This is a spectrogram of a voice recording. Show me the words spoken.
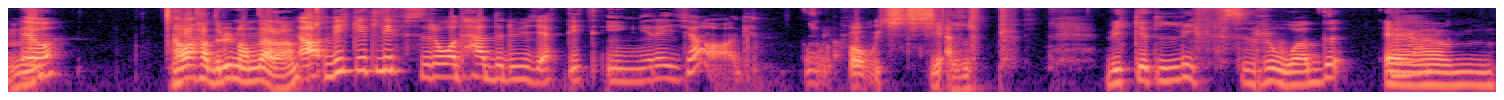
Mm. Jo. Ja, hade du någon där då? Ja, vilket livsråd hade du gett ditt yngre jag? Olof? Oh, hjälp! Vilket livsråd. Mm. Ehm...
